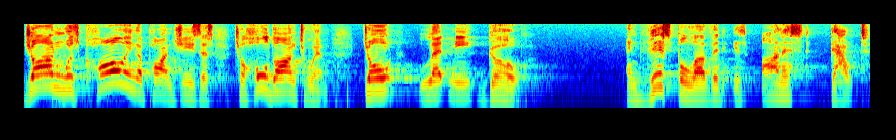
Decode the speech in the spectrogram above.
John was calling upon Jesus to hold on to him. Don't let me go. And this, beloved, is honest doubt.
